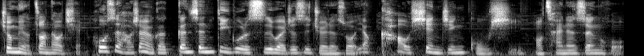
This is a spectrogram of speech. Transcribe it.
就没有赚到钱，或是好像有个根深蒂固的思维，就是觉得说要靠现金股息哦才能生活。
